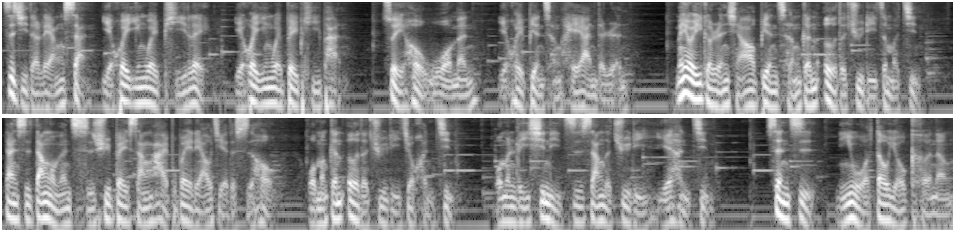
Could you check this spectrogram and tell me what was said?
自己的良善也会因为疲累，也会因为被批判，最后我们也会变成黑暗的人。没有一个人想要变成跟恶的距离这么近，但是当我们持续被伤害、不被了解的时候，我们跟恶的距离就很近。我们离心理智商的距离也很近，甚至你我都有可能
